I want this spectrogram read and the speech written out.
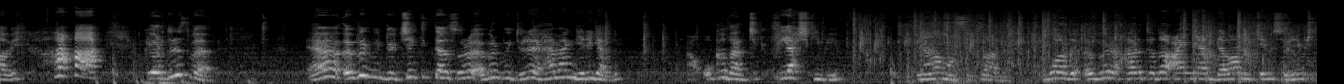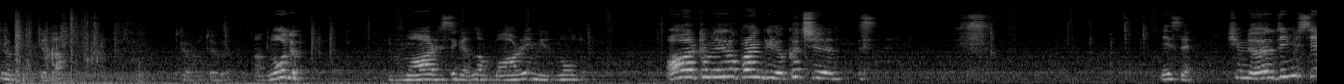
abi. Gördünüz mü? Evet, öbür video çektikten sonra öbür videoda hemen geri geldim. Ya, o kadarcık flash gibiyim. İnanamazsınız abi. Bu arada öbür haritada aynı yer devam edeceğini söylemiştim öbür videoda. Tövbe tövbe. Lan ne oluyor? Mağarası geldi lan. Mağaraya mıydı ne oldu? Aa arkamda Europran geliyor kaçın. Neyse. Şimdi öldüğümüz şey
